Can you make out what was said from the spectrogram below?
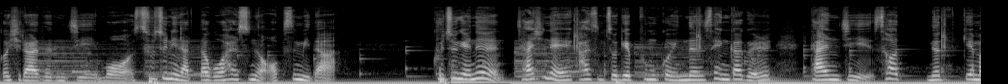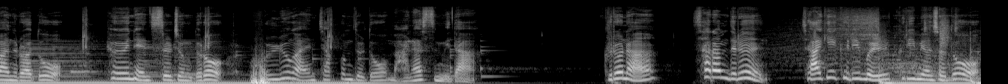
것이라든지 뭐 수준이 낮다고 할 수는 없습니다. 그 중에는 자신의 가슴 속에 품고 있는 생각을 단지 섯 몇 개만으로도 표현했을 정도로 훌륭한 작품들도 많았습니다. 그러나 사람들은 자기 그림을 그리면서도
